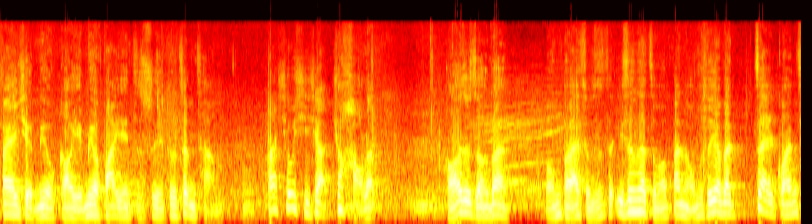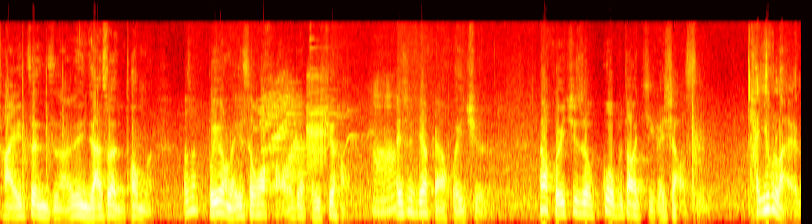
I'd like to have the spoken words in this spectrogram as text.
发炎血也没有高，也没有发炎指数，也都正常。他休息一下就好了，好了这怎么办？我们本来手术医生说怎么办呢？我们说要不要再观察一阵子啊？因为人家说很痛嘛。他说不用了，医生我好了就回去好了。啊，医生就要给他回去了。他回去之后过不到几个小时，他又来了。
